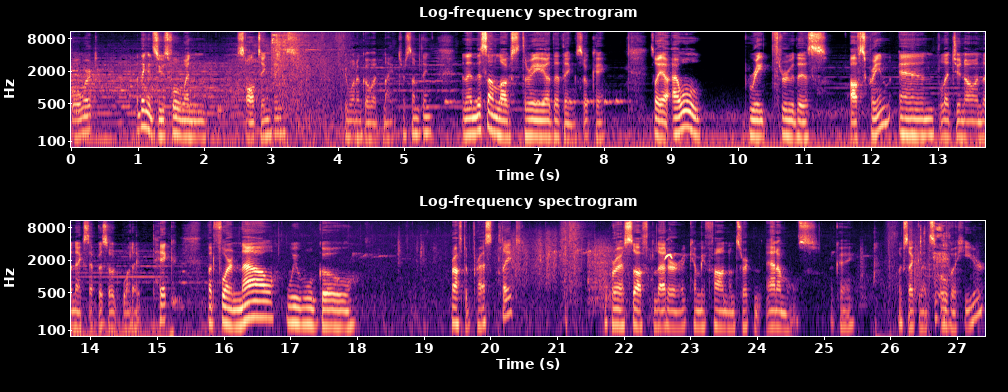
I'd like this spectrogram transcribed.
forward. I think it's useful when salting things. If you want to go at night or something. And then this unlocks three other things. Okay. So yeah, I will read through this off screen and let you know in the next episode what I pick. But for now, we will go craft a breastplate. Rare soft leather can be found on certain animals. Okay. Looks like that's over here.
